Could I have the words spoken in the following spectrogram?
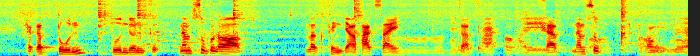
ำแล้วก็ตุนตุนจนน้ำซุปมันออกแล้วก็ถึงจะเอาพักใส่ อืมให้ครัรบสชาติของไอ้ครับน้ำซุปของไอ้เนื้อ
